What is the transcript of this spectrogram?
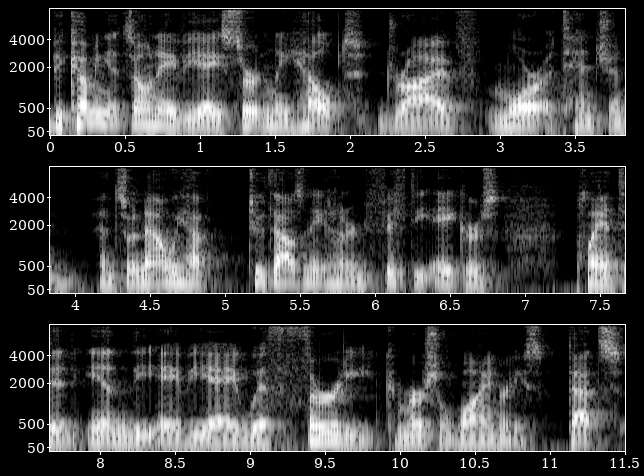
Becoming its own AVA certainly helped drive more attention. And so now we have 2,850 acres planted in the AVA with 30 commercial wineries. That's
